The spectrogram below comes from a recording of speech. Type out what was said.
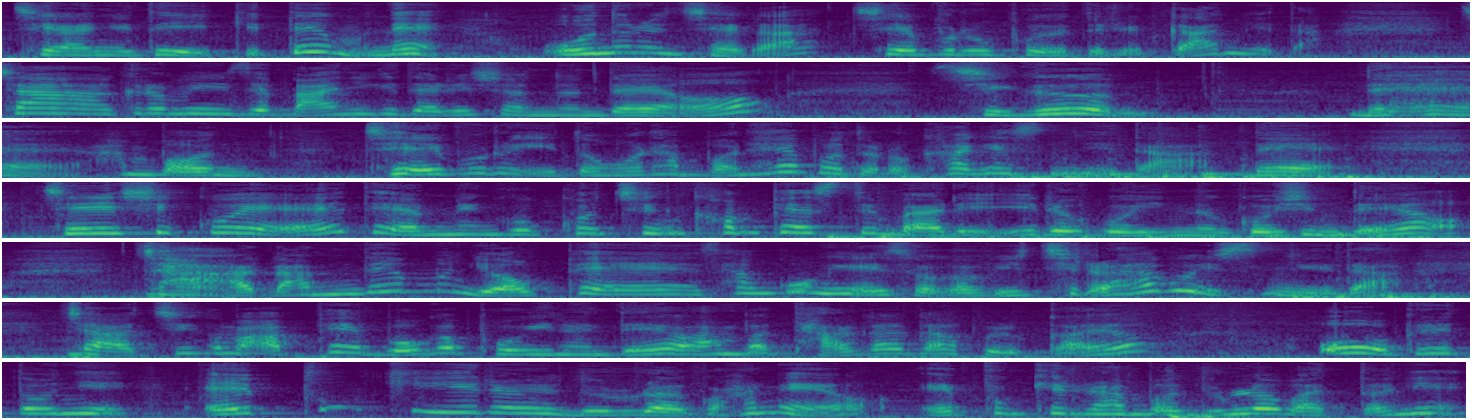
제한이 되어 있기 때문에 오늘은 제가 ZEP으로 보여드릴까 합니다. 자 그러면 이제 많이 기다리셨는데요. 지금 네, 한번 제부로 이동을 한번 해보도록 하겠습니다. 네, 제19회 대한민국 코칭 컴페스티벌이 이루고 있는 곳인데요. 자, 남대문 옆에 상공회의소가 위치를 하고 있습니다. 자, 지금 앞에 뭐가 보이는데요. 한번 다가가 볼까요? 오, 그랬더니 F키를 누르라고 하네요. F키를 한번 눌러봤더니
